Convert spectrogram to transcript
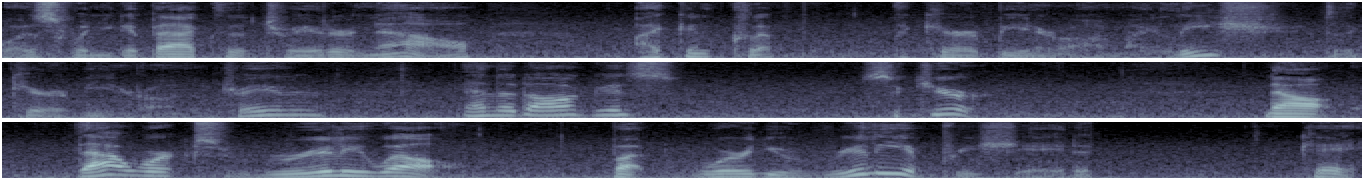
was when you get back to the trailer now, I can clip the carabiner on my leash to the carabiner on the trailer and the dog is secure. Now that works really well, but where you really appreciate it, okay.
